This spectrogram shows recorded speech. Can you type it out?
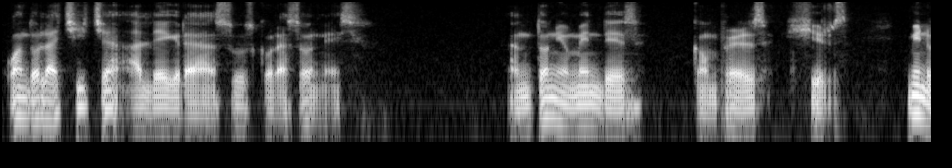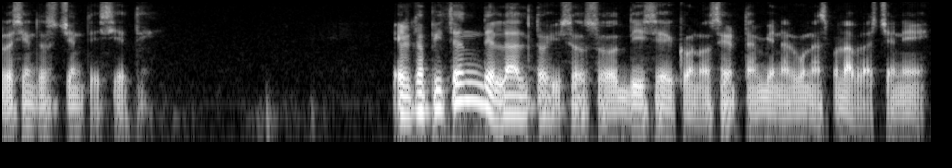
cuando la chicha alegra sus corazones. Antonio Méndez, Compares Hears, 1987. El capitán del Alto Isoso dice conocer también algunas palabras chané,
